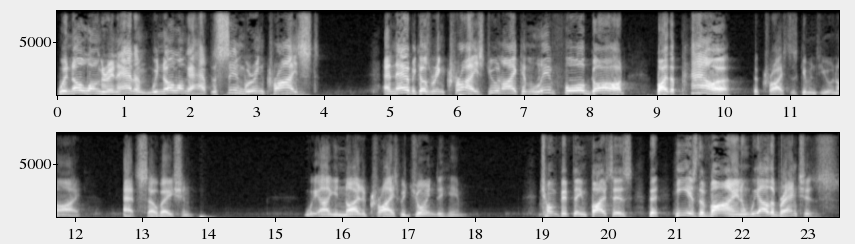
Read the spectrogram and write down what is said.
We're no longer in Adam. We no longer have to sin. We're in Christ. And now, because we're in Christ, you and I can live for God by the power that Christ has given to you and I at salvation. We are united to Christ. We're joined to him. John 15, 5 says that he is the vine and we are the branches.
